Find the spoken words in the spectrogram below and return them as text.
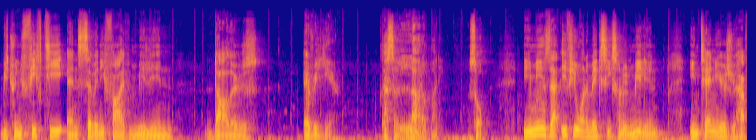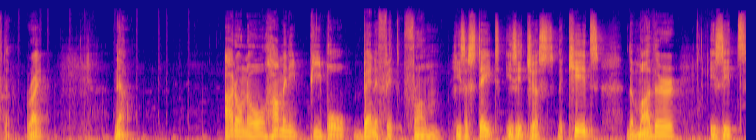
between 50 and 75 million dollars every year. That's a lot of money. So it means that if you want to make 600 million in 10 years, you have them, right? Now, I don't know how many people benefit from his estate? Is it just the kids, the mother? Is it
